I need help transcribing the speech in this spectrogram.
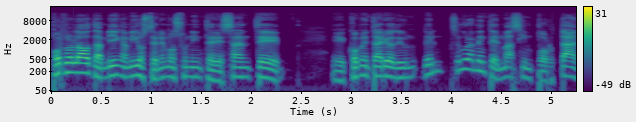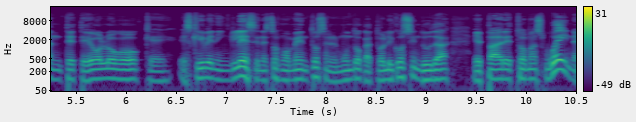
Por otro lado, también amigos, tenemos un interesante eh, comentario de un, seguramente el más importante teólogo que escribe en inglés en estos momentos en el mundo católico, sin duda, el padre Thomas Wayne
